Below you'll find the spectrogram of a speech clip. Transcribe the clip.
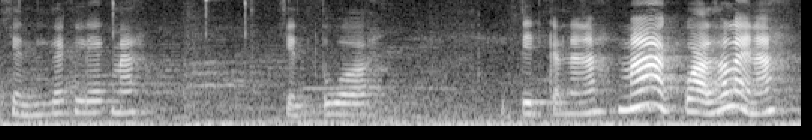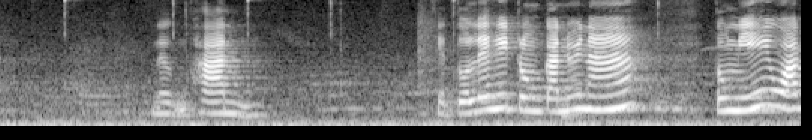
เขียนเล็กๆนะ เขียนตัว ติดกันนะนะ มากกว่าเท่าไหร่นะหนึ่งพันเขียนตัวเลขให้ตรงกันด้วยนะ ตรงนี้ให้วัด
